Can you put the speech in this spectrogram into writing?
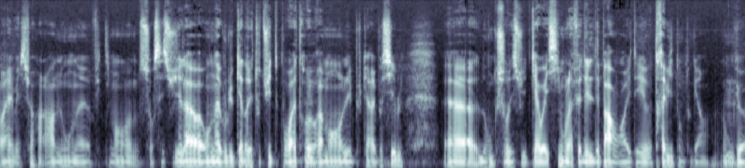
Ouais, bien sûr. Alors nous, on a effectivement, sur ces sujets-là, on a voulu cadrer tout de suite pour être Mm. vraiment les plus carrés possibles. Euh, donc sur les sujets de KYC, on l'a fait dès le départ, on a été euh, très vite en tout cas. Donc, euh,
